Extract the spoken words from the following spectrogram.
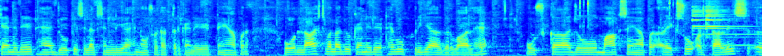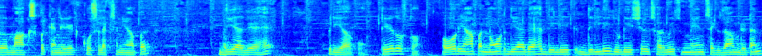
कैंडिडेट हैं जो कि सिलेक्शन लिया है। नौ सौ अठहत्तर कैंडिडेट ने यहाँ पर। और लास्ट वाला जो कैंडिडेट है, वो प्रिया अग्रवाल है। उसका जो मार्क्स है यहाँ पर 148 मार्क्स पर कैंडिडेट को सिलेक्शन यहाँ पर दिया गया है प्रिया को। ठीक है दोस्तों? और यहाँ पर नोट दिया गया है, Delhi Delhi judicial service mains exam written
